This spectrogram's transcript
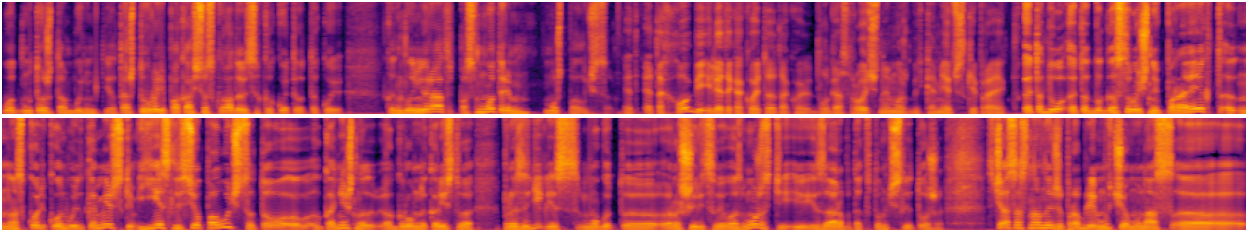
Вот мы тоже там будем делать. Так что вроде пока все складывается в какой-то вот такой конгломерат, посмотрим, может получится. Это, это хобби или это какой-то такой долгосрочный, может быть, коммерческий проект? Это, это долгосрочный проект, насколько он будет коммерческим. Если все получится, то, конечно, огромное количество производителей смогут э, расширить свои возможности и заработок в том числе тоже. Сейчас основные же проблемы в чем? У нас э,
